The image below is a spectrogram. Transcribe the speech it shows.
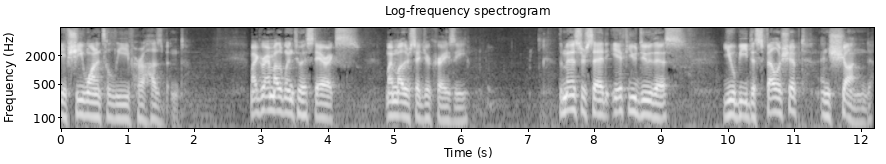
if she wanted to leave her husband. My grandmother went into hysterics. My mother said, You're crazy. The minister said, If you do this, you'll be disfellowshipped and shunned.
